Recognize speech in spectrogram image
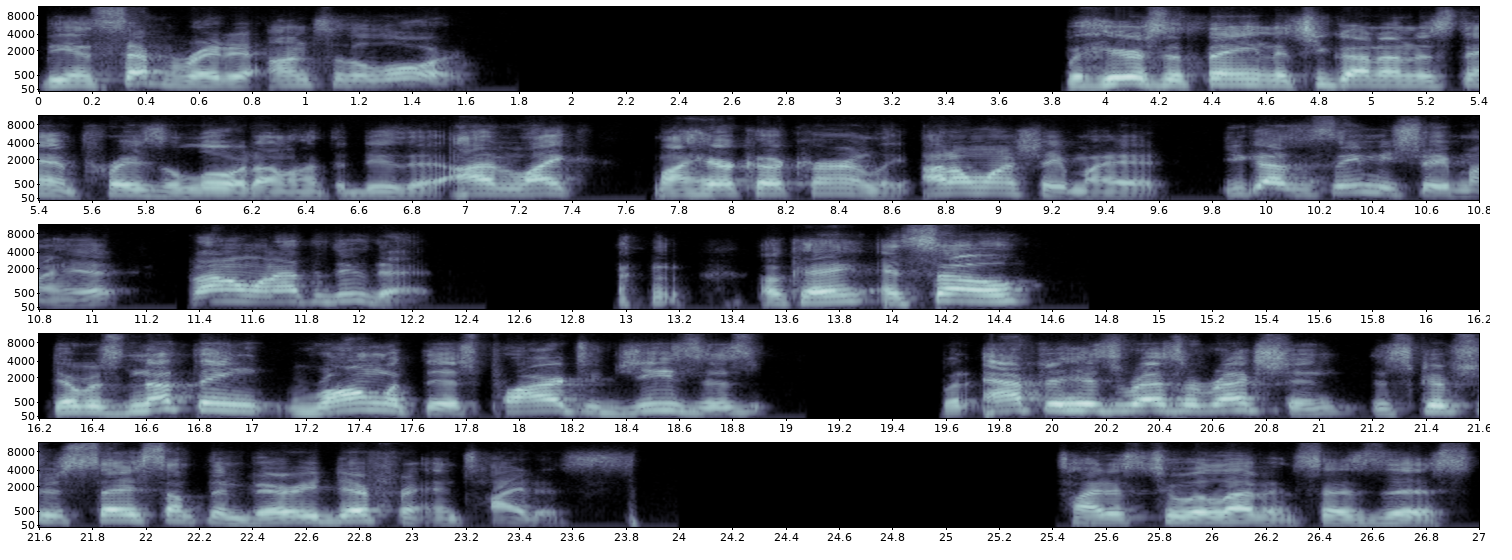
being separated unto the Lord. But here's the thing that you got to understand. Praise the Lord. I don't have to do that. I like my haircut currently. I don't want to shave my head. You guys have seen me shave my head, but I don't want to have to do that. okay. And so there was nothing wrong with this prior to Jesus, but after his resurrection, the scriptures say something very different in Titus. Titus 2:11 says this,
